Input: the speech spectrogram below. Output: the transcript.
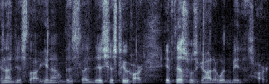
and I just thought, you know, this it's just too hard. If this was God, it wouldn't be this hard.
